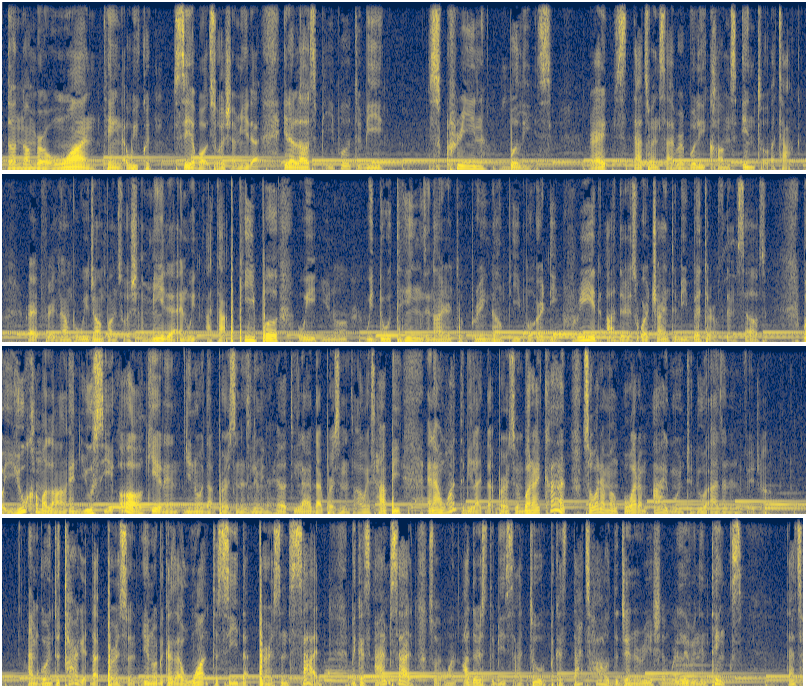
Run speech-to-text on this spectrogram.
the number one thing that we could say about social media, it allows people to be screen bullies, right? That's when cyberbully comes into attack right for example we jump on social media and we attack people we you know we do things in order to bring down people or degrade others who are trying to be better of themselves. But you come along and you see, oh, okay, then you know that person is living a healthy life. That person is always happy, and I want to be like that person, but I can't. So what am I, what am I going to do as an individual? I'm going to target that person, you know, because I want to see that person sad. Because I'm sad, so I want others to be sad too. Because that's how the generation we're living in thinks. That's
